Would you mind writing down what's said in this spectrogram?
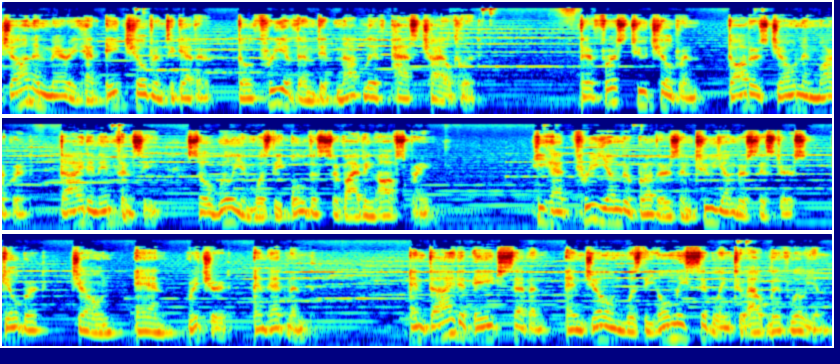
John and Mary had eight children together, though three of them did not live past childhood. Their first two children, daughters Joan and Margaret, died in infancy, so William was the oldest surviving offspring. He had three younger brothers and two younger sisters, Gilbert, Joan, Anne, Richard, and Edmund. And died at age seven, and Joan was the only sibling to outlive William.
